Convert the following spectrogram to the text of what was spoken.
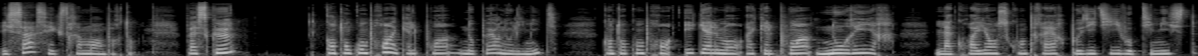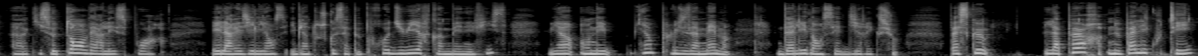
Et ça c'est extrêmement important, parce que quand on comprend à quel point nos peurs nous limitent, quand on comprend également à quel point nourrir la croyance contraire, positive, optimiste, euh, qui se tend vers l'espoir, et la résilience, et eh bien tout ce que ça peut produire comme bénéfice, eh on est bien plus à même d'aller dans cette direction. Parce que la peur, ne pas l'écouter,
